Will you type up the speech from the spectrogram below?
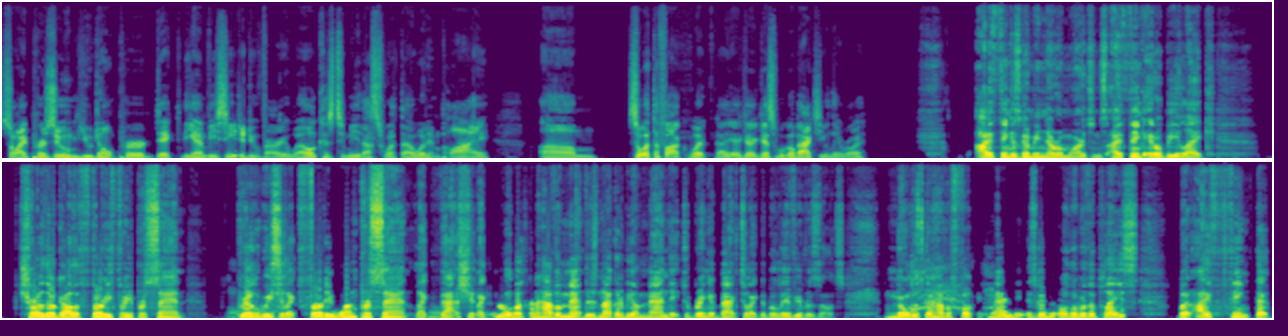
So I presume you don't predict the MVC to do very well, because to me that's what that would imply. Um, so what the fuck? What I, I guess we'll go back to you, Leroy. I think it's gonna be narrow margins. I think it'll be like Charlie Delgado thirty three percent, Oh, Pierluisi like thirty one percent, like that shit. Like no one's gonna have a man. There's not gonna be a mandate to bring it back to like the Bolivia results. No one's gonna have a fucking mandate. It's gonna be all over the place. But I think that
